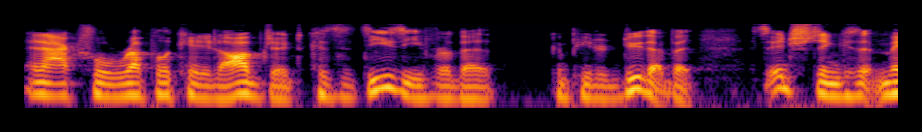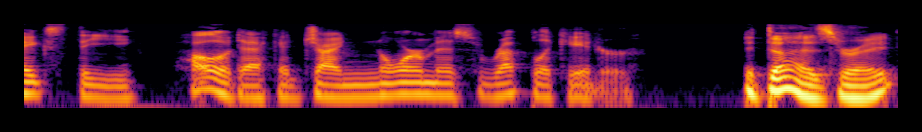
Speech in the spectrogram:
an actual replicated object because it's easy for the computer to do that. But it's interesting because it makes the holodeck a ginormous replicator. It does, right?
